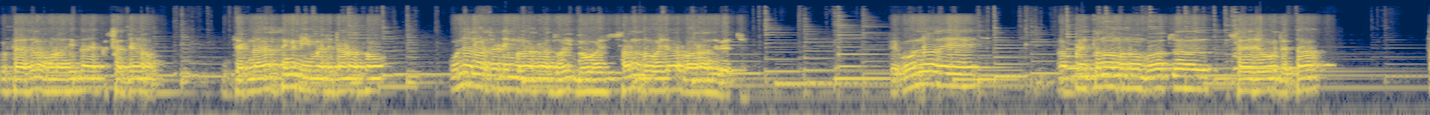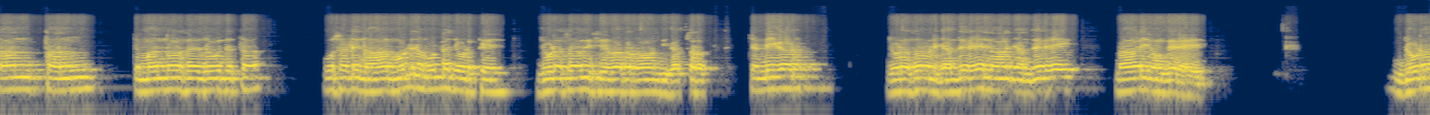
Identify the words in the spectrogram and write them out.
ਕੋਈ ਫੈਸਲਾ ਹੋਣਾ ਸੀ ਤਾਂ ਇੱਕ ਸੱਜਣ ਜਗਨਾਥ ਸਿੰਘ ਨੀਮਾ ਜਟਾਣਾ ਤੋਂ ਉਹਨਾਂ ਨਾਲ ਸਾਡੀ ਮੁਲਾਕਾਤ ਹੋਈ ਦੋ ਸੰਨ 2012 ਦੇ ਵਿੱਚ। ਤੇ ਉਹਨਾਂ ਨੇ ਆਪਣੇ ਤਨੋਂ ਮਨੋਂ ਬਹੁਤ ਸਹਿਯੋਗ ਦਿੱਤਾ। ਤਨ ਤਨ ਤੇ ਮਨ ਨਾਲ ਸਹਿਯੋਗ ਦਿੱਤਾ। ਉਹ ਸਾਡੇ ਨਾਲ ਮੋਢੇ ਨਾਲ ਮੋਢਾ ਜੋੜ ਕੇ ਜੋੜਾ ਸਾਹਿਬ ਦੀ ਸੇਵਾ ਕਰਵਾਉਣ ਦੀ ਖਾਤਰ ਚੰਡੀਗੜ੍ਹ ਜੋੜਾ ਸਾਹਿਬ ਲਿਜਾਂਦੇ ਰਹੇ, ਨਾਲ ਜਾਂਦੇ ਰਹੇ, ਨਾਲ ਹੀ ਆਉਂਦੇ ਰਹੇ। ਜੋੜਾ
